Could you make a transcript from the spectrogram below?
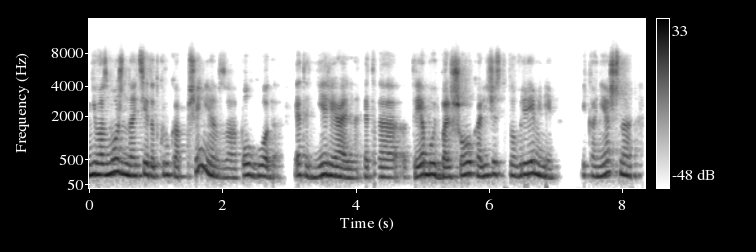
невозможно найти этот круг общения за полгода. Это нереально. Это требует большого количества времени. И, конечно,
